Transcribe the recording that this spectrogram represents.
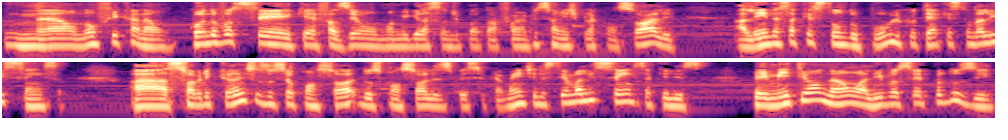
Não, não fica não. Quando você quer fazer uma migração de plataforma, principalmente para console, além dessa questão do público, tem a questão da licença. As fabricantes do seu console, dos consoles especificamente, eles têm uma licença que eles permitem ou não ali você produzir.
